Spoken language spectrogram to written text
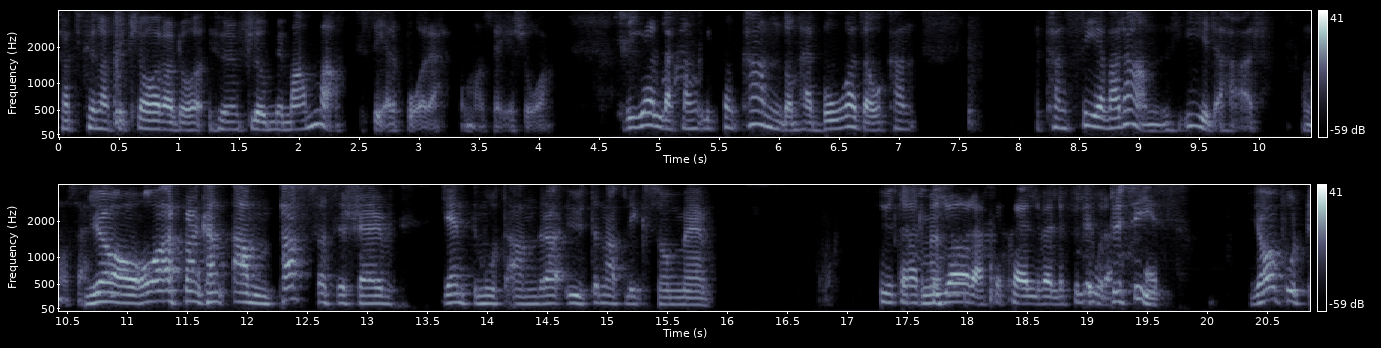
för att kunna förklara då hur en flummig mamma ser på det, om man säger så. Det gäller att man liksom kan de här båda och kan, kan se varann i det här. Ja, och att man kan anpassa sig själv gentemot andra utan att liksom... Eh, utan att man... förgöra sig själv eller förlora Precis. Jag fort,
